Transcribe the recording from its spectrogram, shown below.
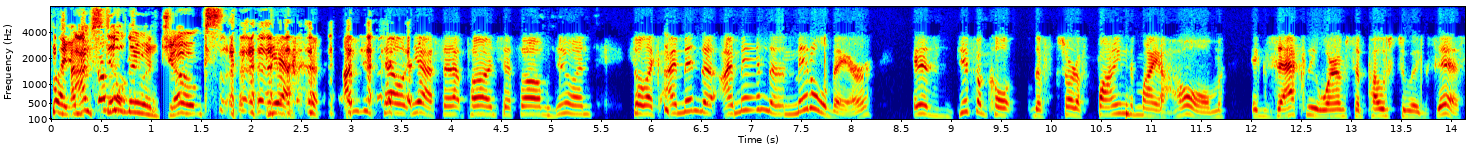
like I'm I'm, still doing jokes. yeah, I'm just telling. Yeah, set up punch. That's all I'm doing. So like I'm in the I'm in the middle there, and it's difficult to sort of find my home exactly where I'm supposed to exist.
